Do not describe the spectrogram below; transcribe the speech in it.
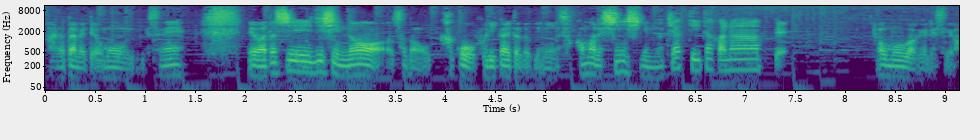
改めて思うんですね。で、私自身のその過去を振り返った時にそこまで真摯に向き合っていたかなって思うわけですよ。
